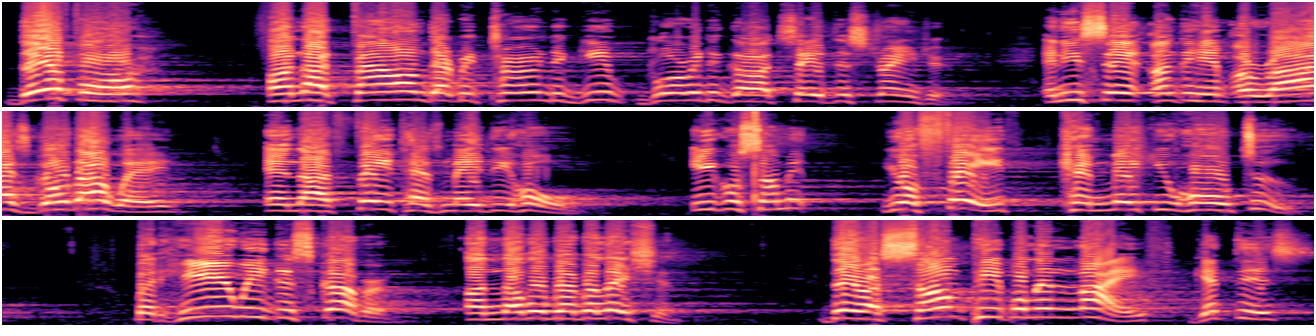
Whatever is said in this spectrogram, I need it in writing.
Therefore, are not found that return to give glory to God save this stranger. And he said unto him, Arise, go thy way, and thy faith has made thee whole. Eagle Summit, your faith can make you whole too. But here we discover another revelation. There are some people in life, get this,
